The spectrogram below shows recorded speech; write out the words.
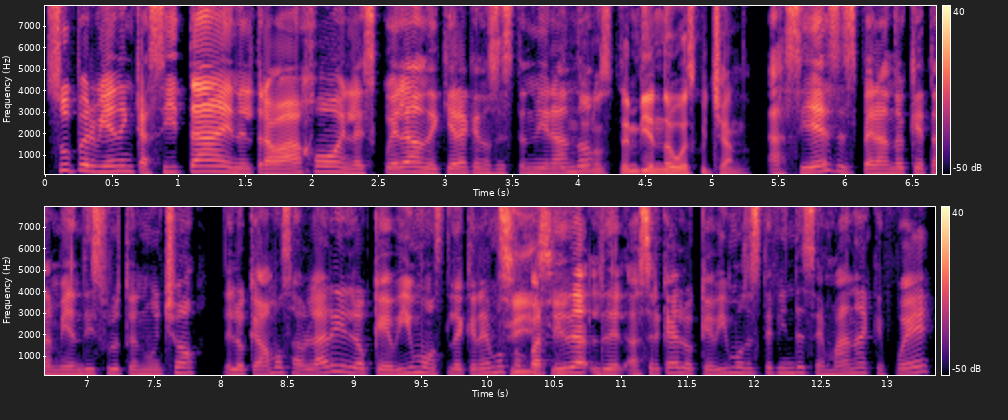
súper bien en casita, en el trabajo, en la escuela, donde quiera que nos estén mirando. Donde nos estén viendo o escuchando. Así es, esperando que también disfruten mucho de lo que vamos a hablar y lo que vimos. Le queremos compartir acerca de lo que vimos este fin de semana, que fue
